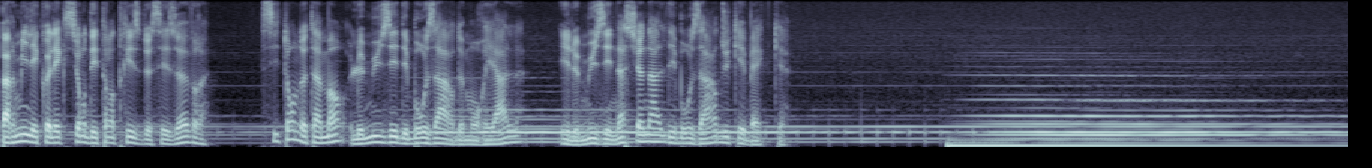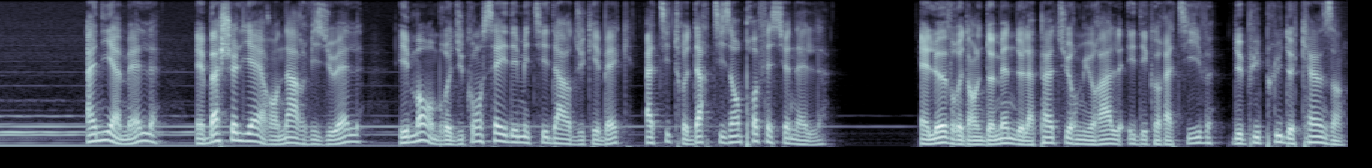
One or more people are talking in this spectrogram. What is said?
Parmi les collections détentrices de ses œuvres, citons notamment le Musée des beaux-arts de Montréal et le Musée national des beaux-arts du Québec. Annie Hamel est bachelière en arts visuels et membre du Conseil des métiers d'art du Québec à titre d'artisan professionnel. Elle œuvre dans le domaine de la peinture murale et décorative depuis plus de 15 ans.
